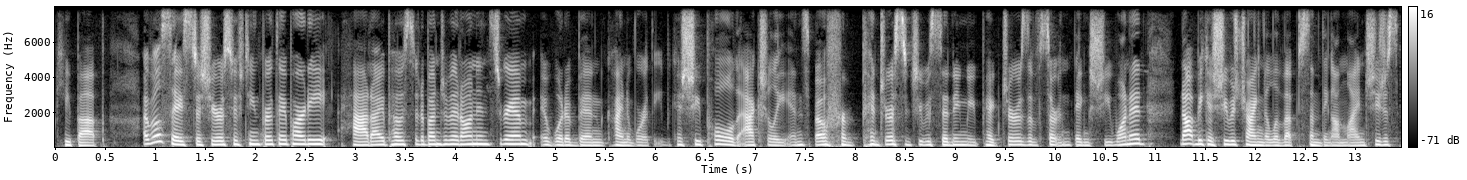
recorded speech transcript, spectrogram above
keep up. I will say Stashia's 15th birthday party, had I posted a bunch of it on Instagram, it would have been kind of worthy because she pulled actually inspo from Pinterest and she was sending me pictures of certain things she wanted, not because she was trying to live up to something online. She just,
